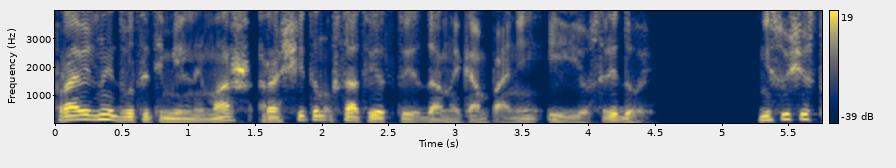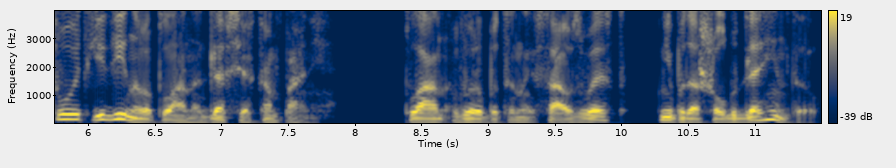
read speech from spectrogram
Правильный 20-мильный марш рассчитан в соответствии с данной компанией и ее средой. Не существует единого плана для всех компаний. План, выработанный Southwest, не подошел бы для Intel.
